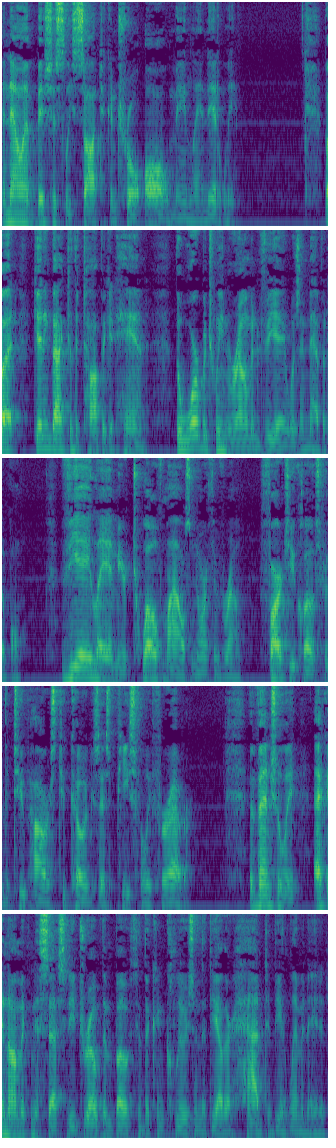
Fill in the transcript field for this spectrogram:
and now ambitiously sought to control all mainland Italy. But, getting back to the topic at hand, the war between Rome and Veii was inevitable. Veii lay a mere 12 miles north of Rome, far too close for the two powers to coexist peacefully forever. Eventually, economic necessity drove them both to the conclusion that the other had to be eliminated.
